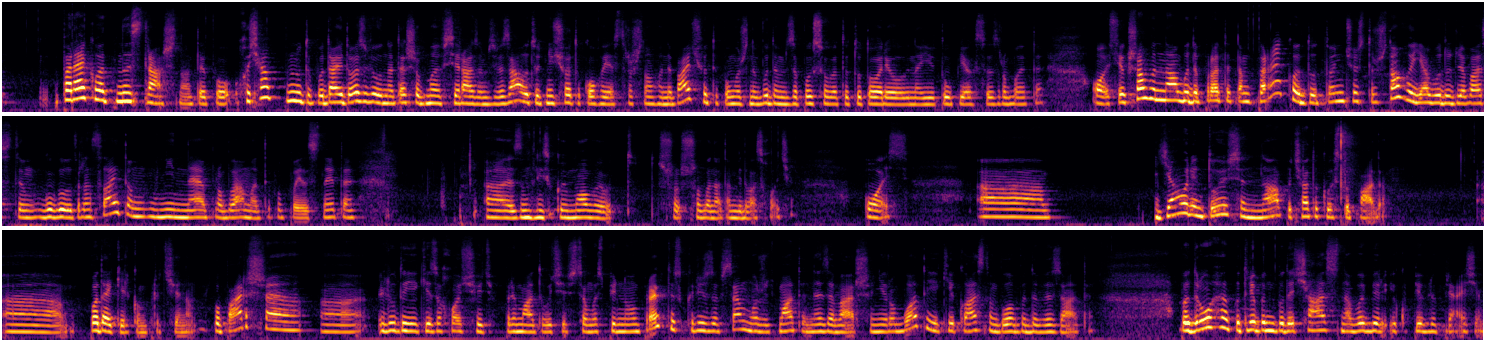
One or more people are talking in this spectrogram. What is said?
переклад не страшно, типу, хоча б, ну, типу, дай дозвіл на те, щоб ми всі разом зв'язали. Тут нічого такого я страшного не бачу. Типу, ми ж не будемо записувати туторіали на YouTube, як це зробити. Ось, якщо вона буде проти там перекладу, то нічого страшного, я буду для вас тим Google Translate, мені не проблема, типу, пояснити е, з англійської мови, от, що, що вона там від вас хоче. Ось. Е, я орієнтуюся на початок листопада. Е, По декільком причинам. По-перше, е, люди, які захочуть приймати участь в цьому спільному проєкті, скоріш за все, можуть мати незавершені роботи, які класно було би дов'язати. По-друге, потрібен буде час на вибір і купівлю пряжі.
